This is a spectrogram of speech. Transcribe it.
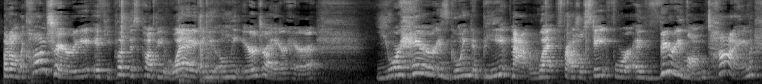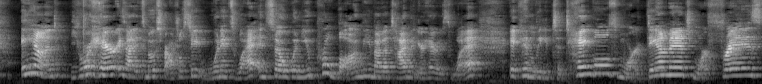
But on the contrary, if you put this puppy away and you only air dry your hair, your hair is going to be in that wet, fragile state for a very long time. And your hair is at its most fragile state when it's wet. And so when you prolong the amount of time that your hair is wet, it can lead to tangles, more damage, more frizz.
